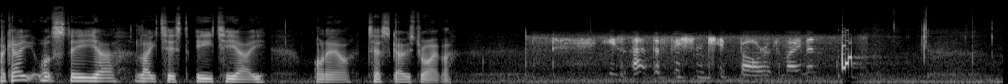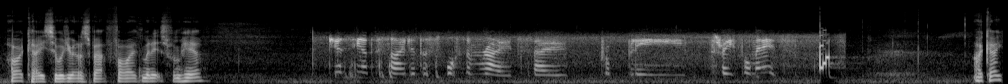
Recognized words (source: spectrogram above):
Okay, what's the uh, latest ETA on our Tesco's driver? He's at the fish and chip bar at the moment. Okay, so would you reckon it's about five minutes from here? Just the other side of the Swaffham Road, so probably three, four minutes. Okay,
